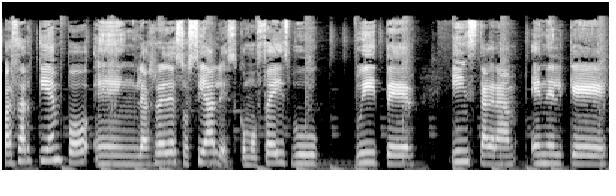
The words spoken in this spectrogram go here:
pasar tiempo en las redes sociales como Facebook, Twitter, Instagram, en el que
